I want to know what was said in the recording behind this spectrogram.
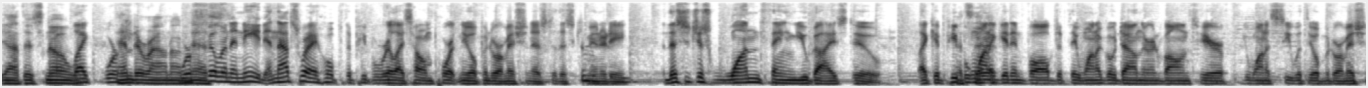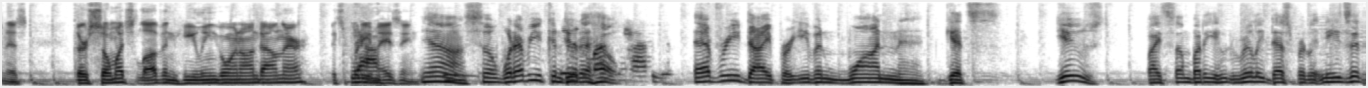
yeah, there's no Like we're end around on We're this. filling a need, and that's what I hope that people realize how important the open door mission is to this community. Mm-hmm. This is just one thing you guys do. Like if people want to get involved, if they want to go down there and volunteer, if you want to see what the open door mission is, there's so much love and healing going on down there. It's pretty Yeah. amazing. Yeah, so whatever you can We do to help. to. Every diaper, even one, gets used by somebody who really desperately needs it.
